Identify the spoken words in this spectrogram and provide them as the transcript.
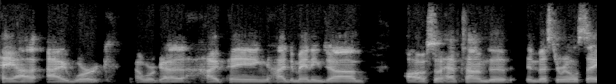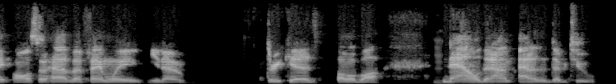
hey, I, I work, I work at a high paying, high demanding job. I also have time to invest in real estate, also have a family, you know, three kids, blah, blah, blah. Mm-hmm. Now that I'm out of the W 2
